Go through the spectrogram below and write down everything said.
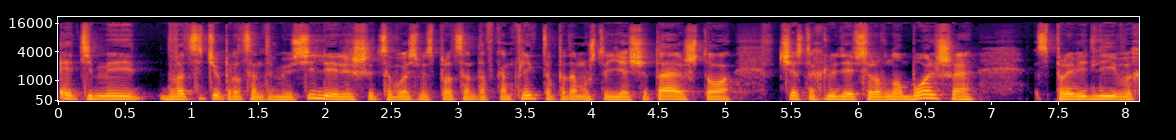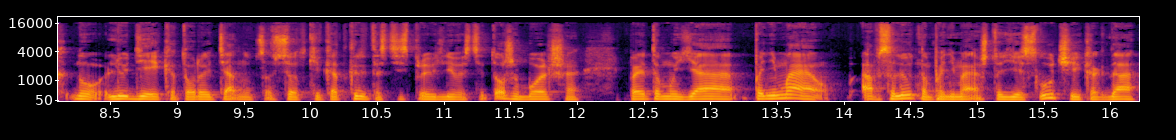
этими 20% усилий решится 80% конфликтов, потому что я считаю, что честных людей все равно больше, справедливых, ну, людей, которые тянутся все-таки к открытости и справедливости тоже больше. Поэтому я понимаю, абсолютно понимаю, что есть случаи, когда,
